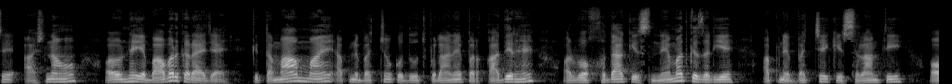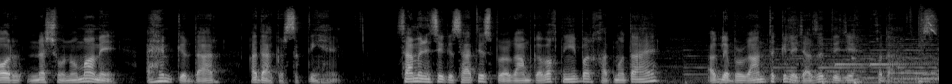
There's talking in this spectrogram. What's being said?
سے آشنا ہوں اور انہیں یہ باور کرایا جائے کہ تمام مائیں اپنے بچوں کو دودھ پلانے پر قادر ہیں اور وہ خدا کی اس نعمت کے ذریعے اپنے بچے کی سلامتی اور نشو و نما میں اہم کردار ادا کر سکتی ہیں۔ سامن اسی کے ساتھ اس پروگرام کا وقت یہیں پر ختم ہوتا ہے۔ اگلے پروگرام تک کے لیے اجازت دیجیے۔ خدا حافظ۔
